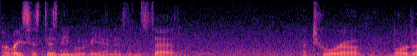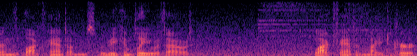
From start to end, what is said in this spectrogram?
a racist Disney movie and is instead a tour of Lordran's Black Phantoms would be complete without Black Phantom Knight Kirk.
